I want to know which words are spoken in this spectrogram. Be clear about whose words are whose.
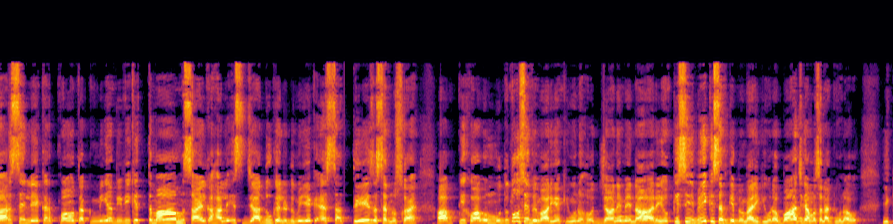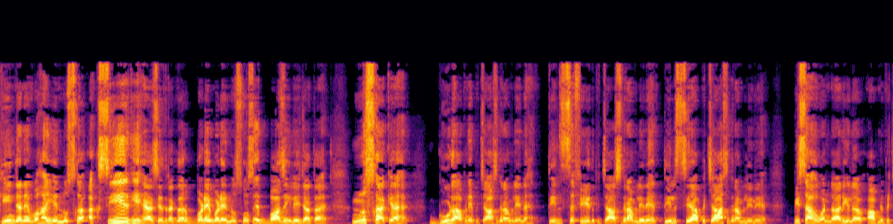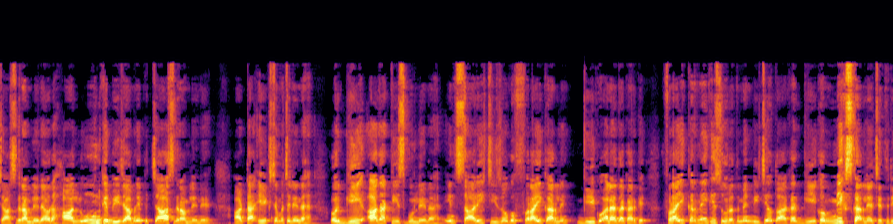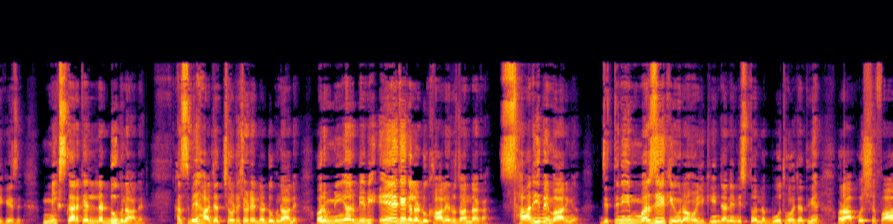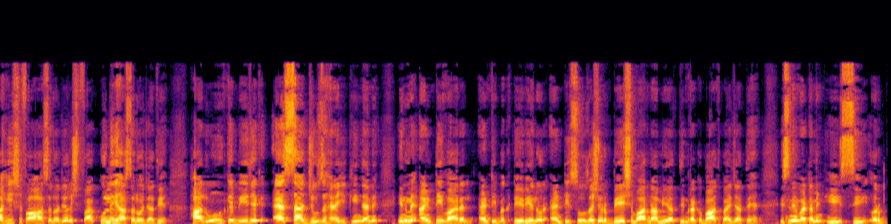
Speaker 1: चार से लेकर पाँव तक मियाँ बीवी के तमाम मसाइल का हल इस जादू के लड्डू में एक ऐसा तेज असर नुस्खा है। आपकी ख्वाब मुद्दतों से बीमारियाँ क्यों ना हो, जाने में ना आ रही हो, किसी भी किस्म की बीमारी क्यों ना हो, बांझ का मसला क्यों ना हो, यकीन जाने वहाँ ये नुस्खा अक्सीर की हैसियत रखता है और बड़े बड़े नुस्खों से बाजी ले जाता है। नुस्खा क्या है? गुड़ आपने 50 ग्राम लेना है, तिल सफ़ेद 50 ग्राम लेने हैं, तिल स्या 50 ग्राम लेने हैं। पिसा हुआ नारियल आपने 50 ग्राम लेना है और हालून के बीज आपने 50 ग्राम लेने हैं। आटा एक चम्मच लेना है और घी आधा टीस्पून लेना है। इन सारी चीज़ों को फ्राई कर लें, घी को अलहदा करके। फ्राई करने की सूरत में नीचे उतारकर घी को मिक्स कर लें अच्छे तरीके से। मिक्स करके लड्डू बना लें। हसबे हाजत छोटे छोटे लड्डू बना लें और मियाँ और बीवी एक एक लड्डू खा लें रोज़ाना का। सारी बीमारियाँ जितनी मर्ज़ी क्यों ना हो, यकीन जाने नस्तो नबूत हो जाती है और आपको शफा ही शफा हासिल हो जाए और शफा ही हासिल हो जाती है। हालून के बीज एक ऐसा जुज है, यकीन जाने इनमें एंटी वायरल एंटी बैक्टीरियल और एंटी सोजश और बेशुमार नामियाती मरकबात पाए जाते हैं। इसमें विटामिन ई सी और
